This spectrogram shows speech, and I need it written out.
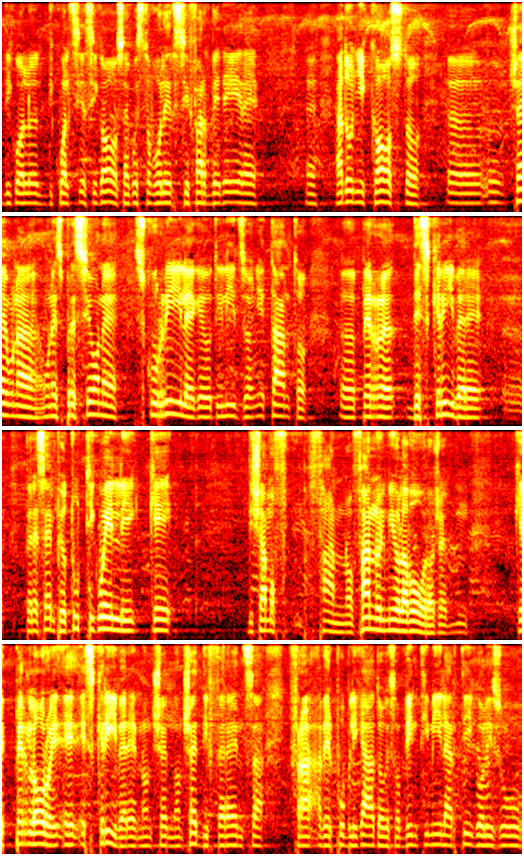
di, qual, di, qualsiasi cosa, questo volersi far vedere eh, ad ogni costo. Eh, c'è una, un'espressione scurrile che utilizzo ogni tanto eh, per descrivere eh, per esempio tutti quelli che diciamo f- fanno, fanno, il mio lavoro cioè, che per loro è, è- scrivere, non c'è, non c'è differenza fra aver pubblicato so, 20.000 articoli su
